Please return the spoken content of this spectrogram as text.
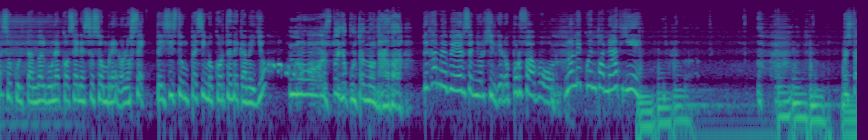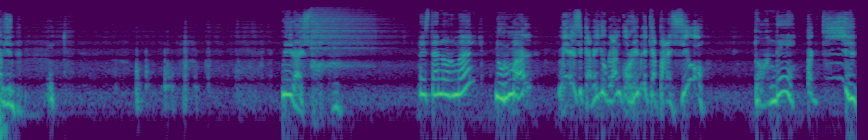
Estás ocultando alguna cosa en ese sombrero, lo sé. ¿Te hiciste un pésimo corte de cabello? No estoy ocultando nada. Déjame ver, señor Gilguero, por favor. No le cuento a nadie. Está bien. Mira esto. ¿Está normal? ¿Normal? Mira ese cabello blanco horrible que apareció. ¿Dónde? Aquí.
